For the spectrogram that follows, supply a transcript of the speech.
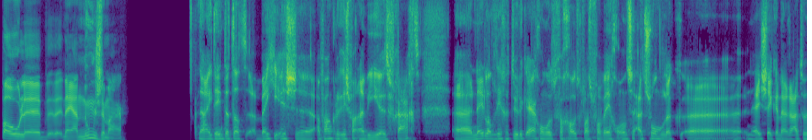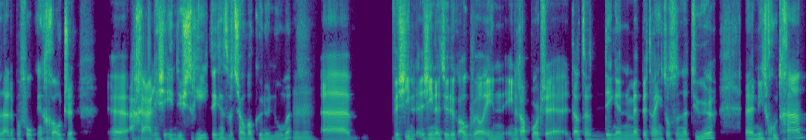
Polen? Nou ja, noem ze maar. Nou, ik denk dat dat een beetje is, eh, afhankelijk is van aan wie je het vraagt. Eh, Nederland ligt natuurlijk erg onder het vergrootglas vanwege onze uitzonderlijk, eh, nee, zeker naar naar de bevolking, grote agrarische industrie. Ik denk dat we het zo wel kunnen noemen. Eh, we zien, zien natuurlijk ook wel in, in rapporten dat er dingen met betrekking tot de natuur niet goed gaan.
